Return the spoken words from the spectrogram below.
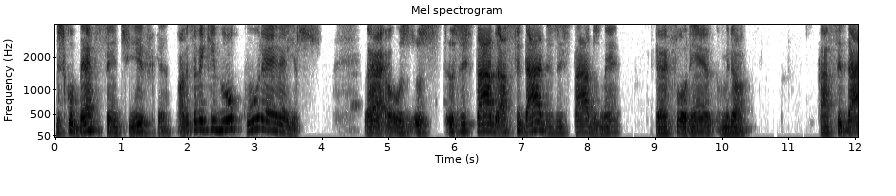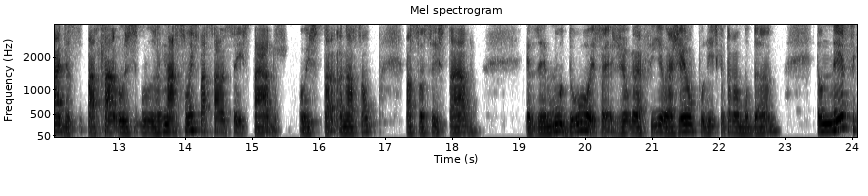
descoberta científica. Olha, você vê que loucura era isso. Ah, os, os, os estados, as cidades estados, né? Que é Florença, melhor, as cidades passaram, os, as nações passaram a ser estados, a nação passou a ser Estado, quer dizer, mudou essa geografia, a geopolítica estava mudando. Então, nesse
